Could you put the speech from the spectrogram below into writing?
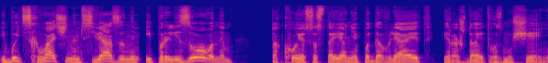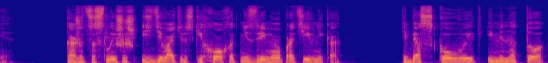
и быть схваченным, связанным и парализованным, такое состояние подавляет и рождает возмущение. Кажется, слышишь издевательский хохот незримого противника — Тебя сковывает именно то,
